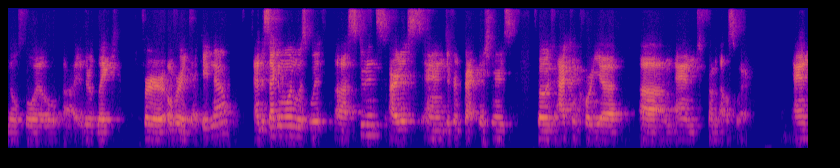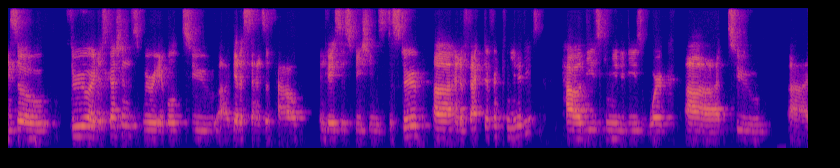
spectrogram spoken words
milfoil uh, in their lake for over a decade now. And the second one was with uh, students, artists, and different practitioners, both at Concordia um, and from elsewhere. And so through our discussions, we were able to uh, get a sense of how invasive species disturb uh, and affect different communities, how these communities work uh, to, uh,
